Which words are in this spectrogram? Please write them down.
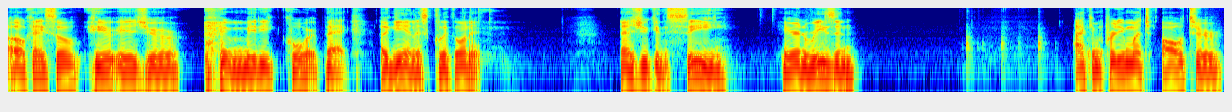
Okay, so here is your MIDI chord pack. Again, let's click on it. As you can see here in Reason, I can pretty much alter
